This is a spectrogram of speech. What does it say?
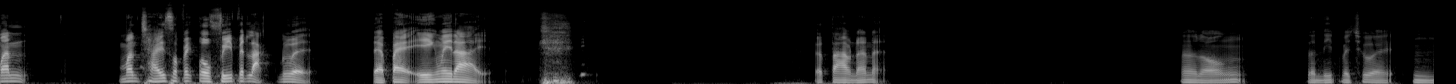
มันมันใช้สเปกโตฟีเป็นหลักด้วย แต่แปะเองไม่ได้ ก็ตามนั้นอะเออน้องสนิทมาช่วย อืม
